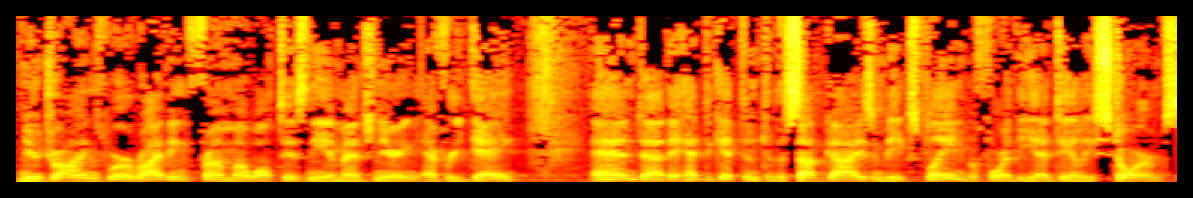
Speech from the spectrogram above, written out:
New drawings were arriving from uh, Walt Disney Imagineering every day, and uh, they had to get them to the sub guys and be explained before the uh, daily storms.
